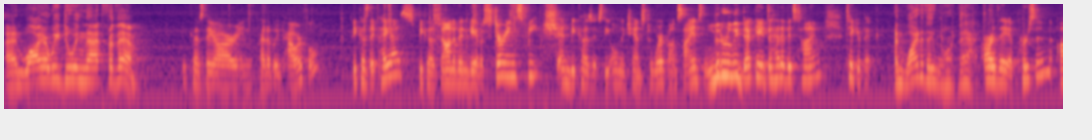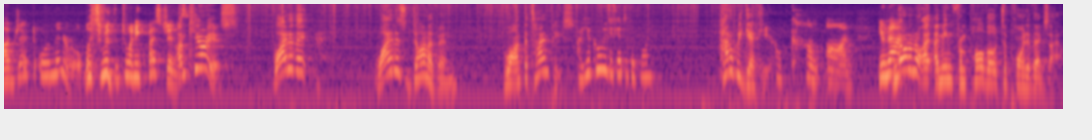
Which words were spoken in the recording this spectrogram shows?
And why are we doing that for them? Because they are incredibly powerful, because they pay us, because Donovan gave a stirring speech, and because it's the only chance to work on science literally decades ahead of its time. Take your pick. And why do they want that? Are they a person, object, or mineral? What's with the 20 questions? I'm curious. Why do they. Why does Donovan want the timepiece? Are you going to get to the point? How do we get here? Oh, come on. You're not. No, no, no. I, I mean from Polvo to Point of Exile.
